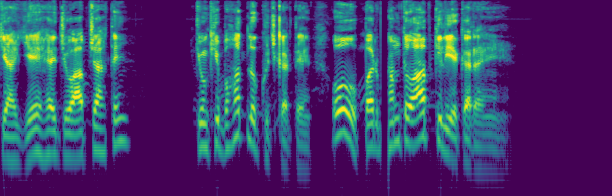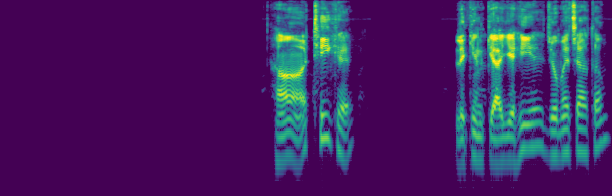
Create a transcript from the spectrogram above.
क्या यह है जो आप चाहते हैं? क्योंकि बहुत लोग कुछ करते हैं। ओ, पर हम तो आपके लिए कर रहे हैं। हाँ, ठीक है। लेकिन क्या यही है जो मैं चाहता हूँ?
